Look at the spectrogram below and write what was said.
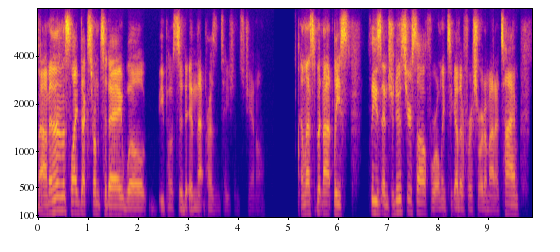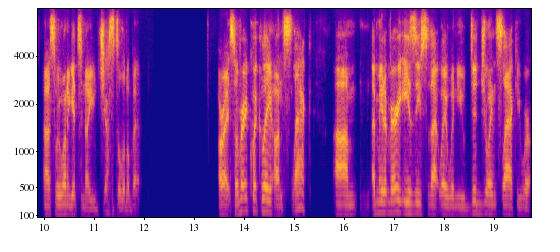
Um, and then the slide decks from today will be posted in that presentations channel. And last but not least, please introduce yourself. We're only together for a short amount of time, uh, so we want to get to know you just a little bit. All right, so very quickly on Slack, um, I've made it very easy so that way when you did join Slack, you were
